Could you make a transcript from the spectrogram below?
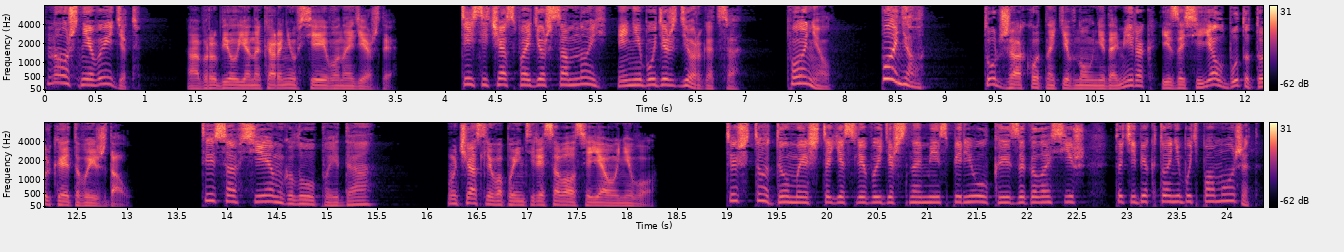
ну уж не выйдет. Обрубил я на корню все его надежды. Ты сейчас пойдешь со мной и не будешь дергаться. Понял? Понял! Тут же охотно кивнул недомирок и засиял, будто только этого и ждал. «Ты совсем глупый, да?» Участливо поинтересовался я у него. «Ты что, думаешь, что если выйдешь с нами из переулка и заголосишь, то тебе кто-нибудь поможет?»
